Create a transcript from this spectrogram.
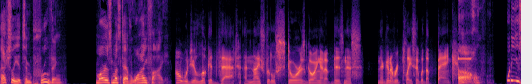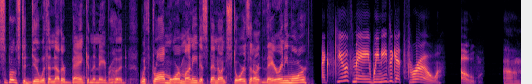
actually it's improving. Mars must have Wi-Fi. Oh, would you look at that? A nice little store is going out of business. They're going to replace it with a bank. Oh, what are you supposed to do with another bank in the neighborhood? Withdraw more money to spend on stores that aren't there anymore? Excuse me, we need to get through. Oh, um,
